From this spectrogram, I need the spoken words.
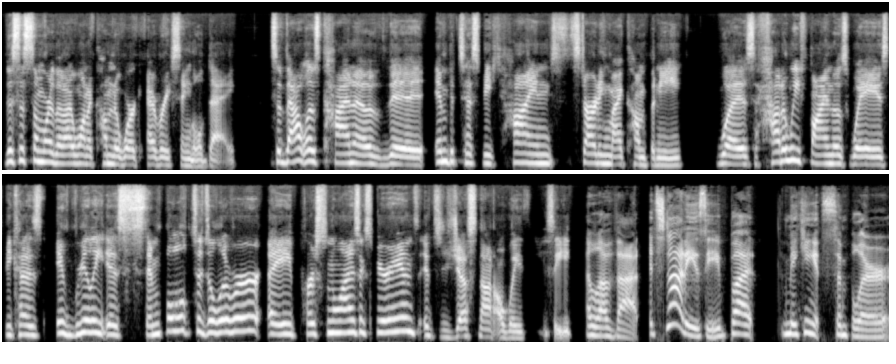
this is somewhere that I want to come to work every single day. So that was kind of the impetus behind starting my company was how do we find those ways? Because it really is simple to deliver a personalized experience. It's just not always easy. I love that. It's not easy but making it simpler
